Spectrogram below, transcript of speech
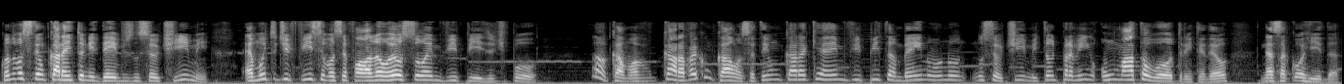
quando você tem um cara Anthony Davis no seu time, é muito difícil você falar, não, eu sou MVP. Tipo, não, calma, cara, vai com calma. Você tem um cara que é MVP também no, no, no seu time. Então, pra mim, um mata o outro, entendeu? Nessa corrida.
